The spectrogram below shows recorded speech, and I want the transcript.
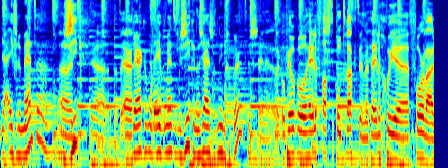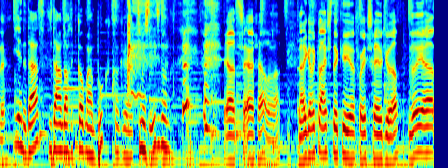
Ja, evenementen, Oh, muziek. Ja, dat erg. werken met evenementen muziek en dat is juist wat nu niet gebeurt. Dus eh, Eh, Op heel veel hele vaste contracten met hele goede eh, voorwaarden. ja, inderdaad. Dus daarom dacht ik, ik koop maar een boek. Kan ik eh, tenminste iets doen. Ja, het is erg hè, allemaal. Nou, ik heb een klein stukje eh, voor je geschreven, Joel. Wil je,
